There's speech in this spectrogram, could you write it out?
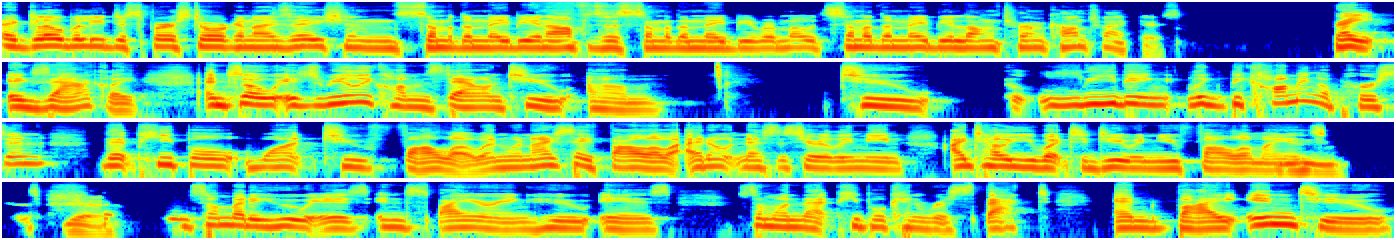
a, globally dispersed organization. Some of them may be in offices, some of them may be remote, some of them may be long term contractors. Right, exactly. And so it really comes down to um, to leading like becoming a person that people want to follow and when i say follow i don't necessarily mean i tell you what to do and you follow my mm. instructions yeah somebody who is inspiring who is someone that people can respect and buy into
